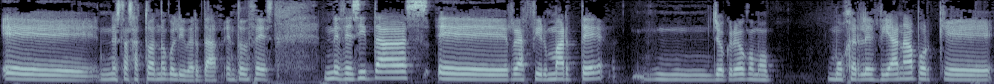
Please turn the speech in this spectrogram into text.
eh, no estás actuando con libertad. Entonces, necesitas eh, reafirmarte, mm, yo creo, como mujer lesbiana porque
